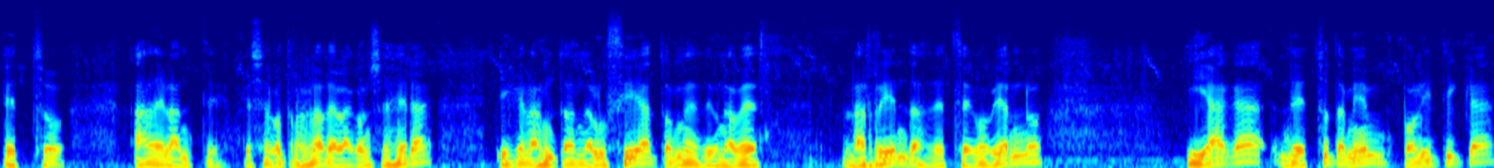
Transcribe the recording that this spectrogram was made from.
esto adelante, que se lo traslade a la consejera y que la Junta de Andalucía tome de una vez las riendas de este gobierno y haga de esto también política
